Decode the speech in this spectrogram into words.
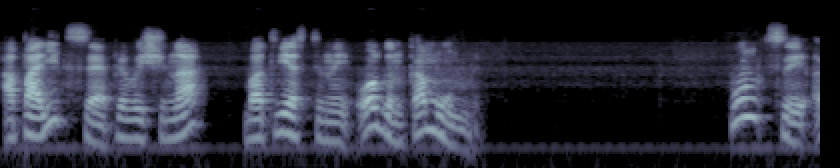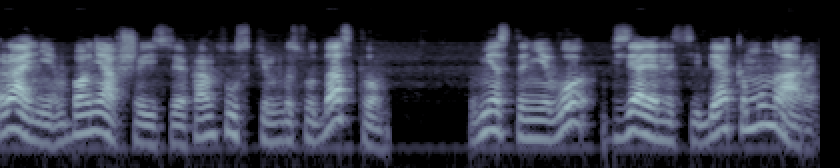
а полиция превращена в ответственный орган коммуны. Функции, ранее выполнявшиеся французским государством, вместо него взяли на себя коммунары.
